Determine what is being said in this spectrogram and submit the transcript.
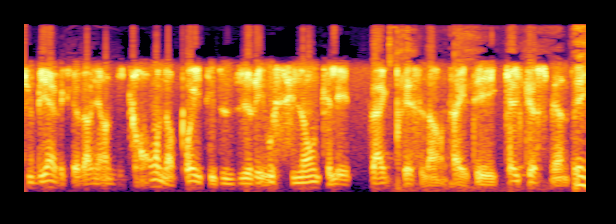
subi avec le variant Micron n'a pas été d'une durée aussi longue que les vagues précédentes. Ça a été quelques semaines. Et,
